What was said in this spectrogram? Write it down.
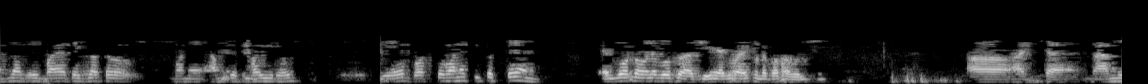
আপনার এই বায়াত এগুলো তো মানে আমাদের হই রোজ দিয়ে বর্তমানে কি করছেন? বর্তমানে বসে আছি এক ভাইয়ের সাথে কথা বলছি। আচ্ছা আপনি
